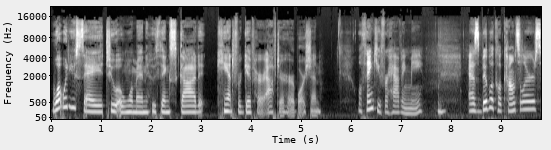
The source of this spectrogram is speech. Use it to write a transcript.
What would you say to a woman who thinks God can't forgive her after her abortion? Well, thank you for having me. Mm-hmm. As biblical counselors,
